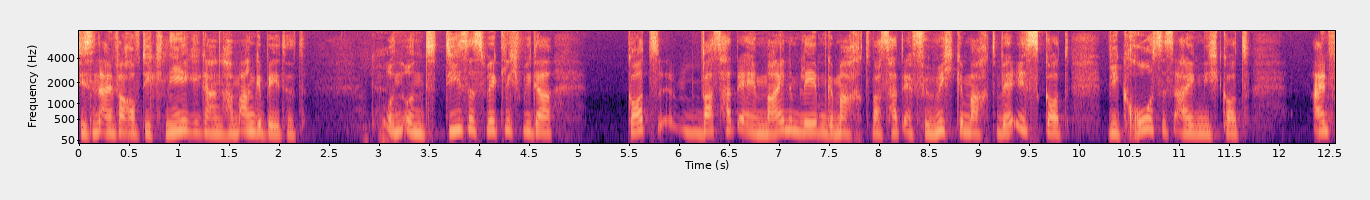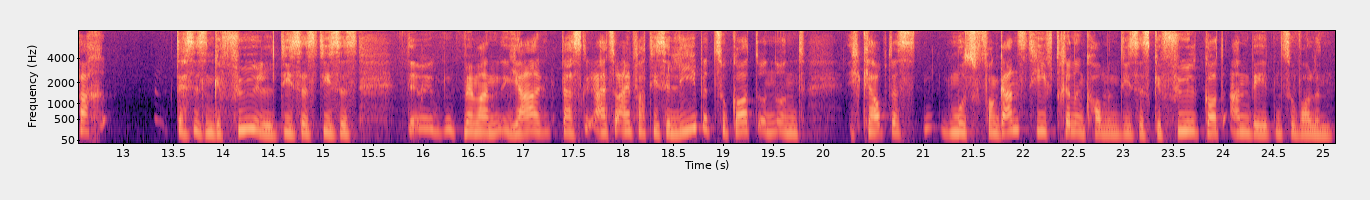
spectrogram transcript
die sind einfach auf die Knie gegangen, haben angebetet. Okay. Und, und dieses wirklich wieder, Gott, was hat er in meinem Leben gemacht? Was hat er für mich gemacht? Wer ist Gott? Wie groß ist eigentlich Gott? Einfach, das ist ein Gefühl, dieses, dieses, wenn man, ja, das, also einfach diese Liebe zu Gott und, und ich glaube, das muss von ganz tief drinnen kommen, dieses Gefühl, Gott anbeten zu wollen.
